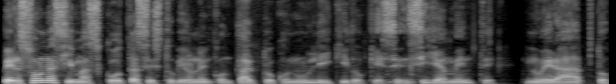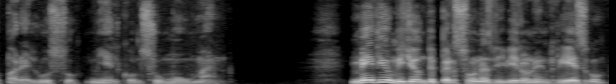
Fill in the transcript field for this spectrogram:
personas y mascotas estuvieron en contacto con un líquido que sencillamente no era apto para el uso ni el consumo humano. Medio millón de personas vivieron en riesgo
